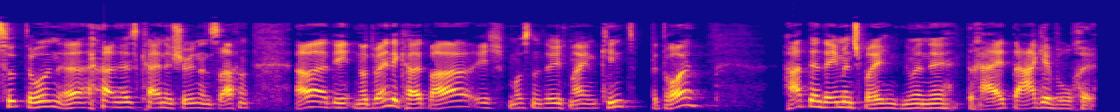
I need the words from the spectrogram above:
zu tun. Ja, alles keine schönen Sachen. Aber die Notwendigkeit war, ich muss natürlich mein Kind betreuen, hatte dementsprechend nur eine Drei-Tage-Woche.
